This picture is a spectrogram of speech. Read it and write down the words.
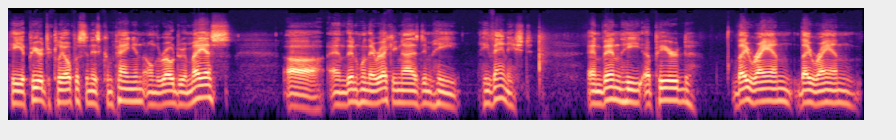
He appeared to Cleopas and his companion on the road to Emmaus, uh, and then when they recognized him, he he vanished. And then he appeared. They ran. They ran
